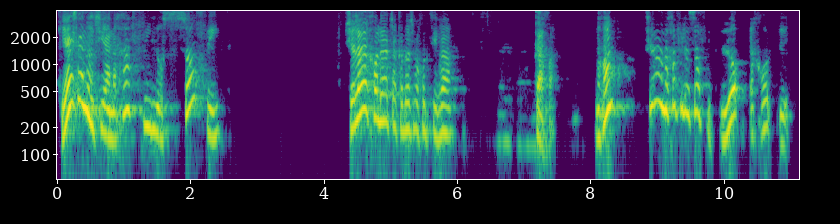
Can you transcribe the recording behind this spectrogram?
כי יש לנו איזושהי הנחה פילוסופית שלא יכול להיות שהקדוש ברוך הוא ציווה ככה, נכון? יש לנו הנחה פילוסופית, לא יכול להיות.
